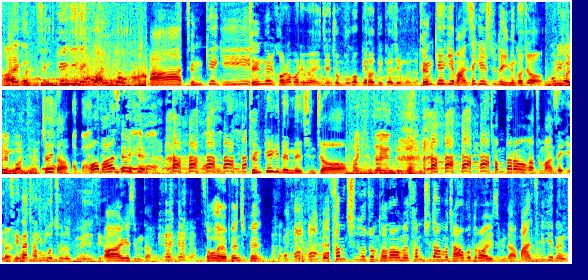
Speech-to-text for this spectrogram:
아 이거 등격이 된거 아니고? 아 등깨기. 등을 걸어버리면 이제 좀 무겁게 더 느껴지는 거죠. 등깨기 만색일 수도 있는 거죠? 꿀이 걸린 것 같아요. 저기다. 어 만색 등깨기 됐네 진짜. 아 긴장했는데. 참다랑어 같은 만색이 제가 잡은 것처럼 좀 해주세요. 아 알겠습니다. 성훈아 이거 편집해 삼치도 좀 더 나오면 삼치도 한번 잡아보도록 하겠습니다. 만세기는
